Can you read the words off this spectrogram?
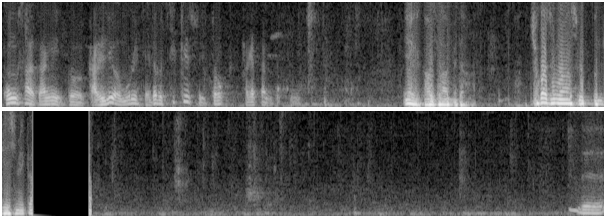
공사장이 그 관리 의무를 제대로 지킬 수 있도록 하겠다는 뜻입니다. 예, 감사합니다. 추가 질문하실 분 계십니까? 네,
